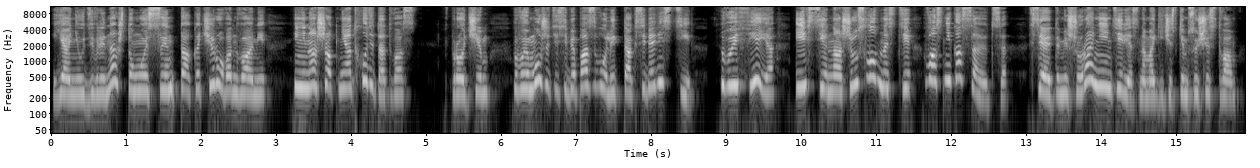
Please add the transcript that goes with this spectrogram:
Я не удивлена, что мой сын так очарован вами и ни на шаг не отходит от вас. Впрочем, вы можете себе позволить так себя вести. Вы фея, и все наши условности вас не касаются. Вся эта мишура неинтересна магическим существам.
